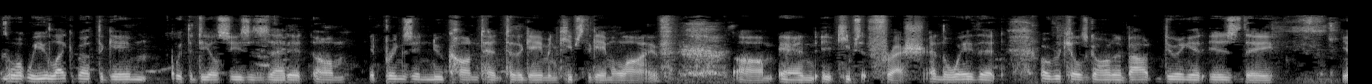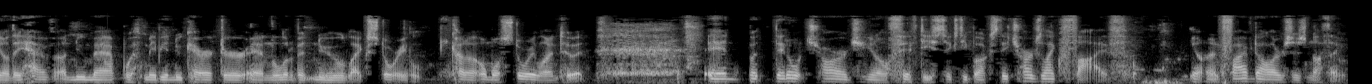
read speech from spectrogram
What we like about the game with the DLCs is that it um, it brings in new content to the game and keeps the game alive, um, and it keeps it fresh. And the way that Overkill's gone about doing it is they, you know, they have a new map with maybe a new character and a little bit new like story, kind of almost storyline to it. And but they don't charge you know 50, 60 bucks. They charge like five you know, and five dollars is nothing.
